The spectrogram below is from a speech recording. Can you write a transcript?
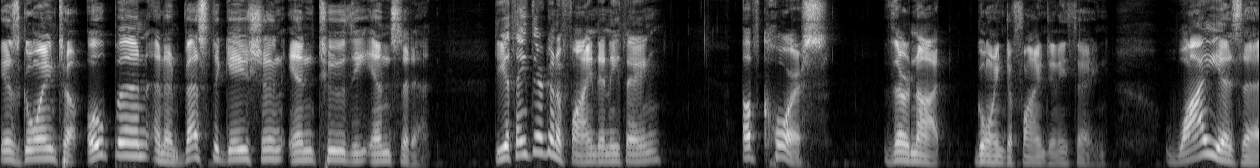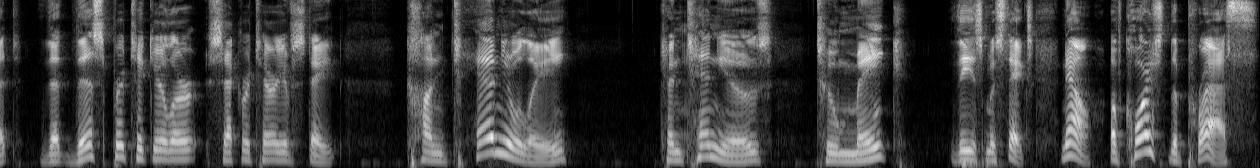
is going to open an investigation into the incident. Do you think they're going to find anything? Of course, they're not going to find anything. Why is it that this particular Secretary of State continually continues to make these mistakes? Now, of course, the press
